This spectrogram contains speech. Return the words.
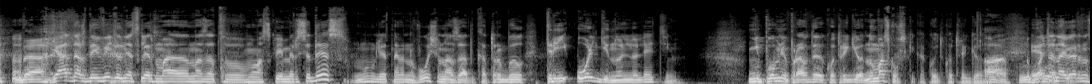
да. Я однажды видел несколько лет назад в Москве Мерседес, ну лет, наверное, 8 назад, который был 3 Ольги 001. Не помню, правда, код региона. Ну, московский какой-то код региона. А, ну, это, понятно. наверное...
